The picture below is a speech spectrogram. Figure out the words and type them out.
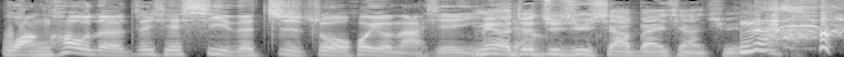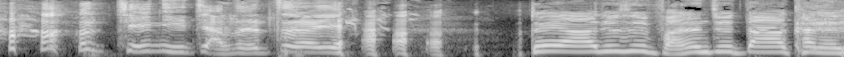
往后的这些戏的制作会有哪些影响？没有，就继续瞎掰下去。听你讲成这样，对啊，就是反正就大家看着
